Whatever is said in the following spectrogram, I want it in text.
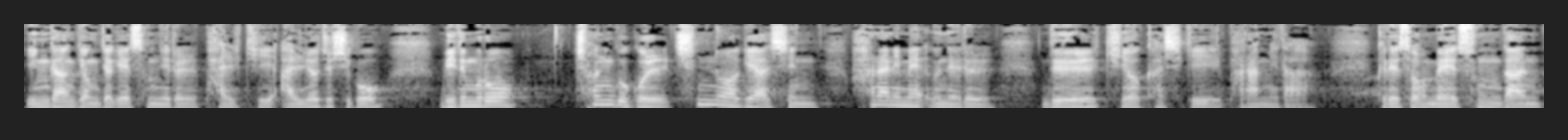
인간 경작의 섭리를 밝히 알려주시고 믿음으로 천국을 침노하게 하신 하나님의 은혜를 늘 기억하시기 바랍니다. 그래서 매 순간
